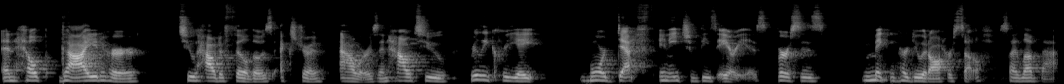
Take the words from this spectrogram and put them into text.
and help guide her to how to fill those extra hours and how to really create more depth in each of these areas versus making her do it all herself. So I love that.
